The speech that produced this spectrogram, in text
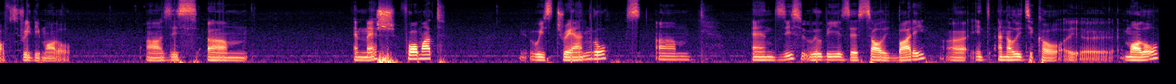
of 3D model. Uh, this um, a mesh format with triangles um, and this will be the solid body uh, analytical uh, model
